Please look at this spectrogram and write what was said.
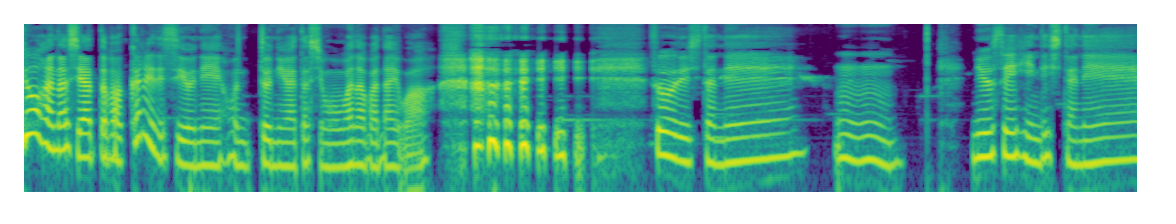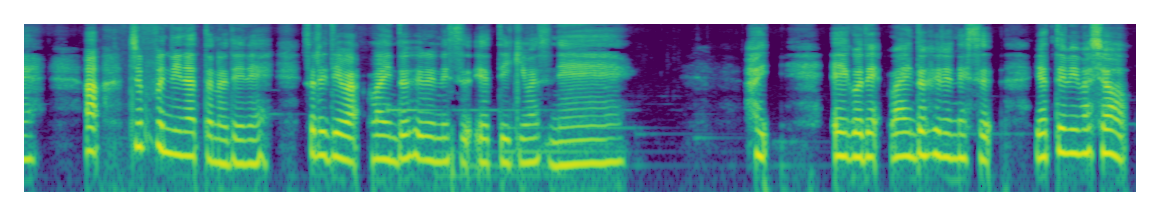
今日話し合ったばっかりですよね。本当に私も学ばないわ。そうでしたね。うんうん。乳製品でしたね。あ、10分になったのでね。それでは、マインドフルネスやっていきますね。はい。英語でマインドフルネスやってみましょう。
